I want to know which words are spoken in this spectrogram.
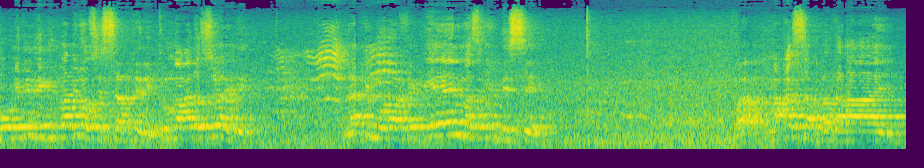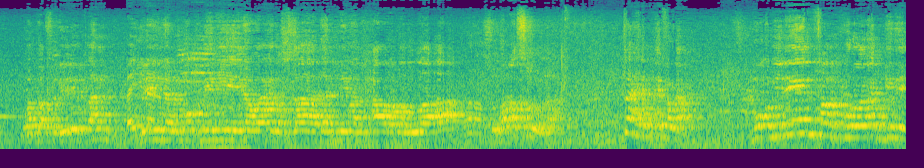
مؤمنين يقبلوا سيستنتني ثم على السؤال لكن منافقين إيه مسجد بسالة مع السبتهاي وتفريقا بين المؤمنين وإرصادا لمن حارب الله ورسوله. تهد دفرة مؤمنين فانكروا رجلي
